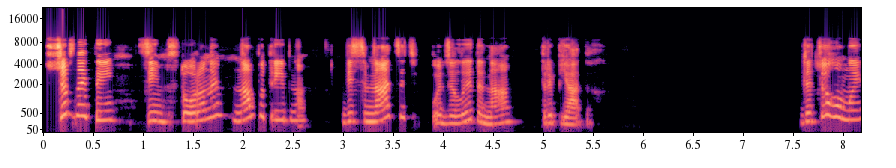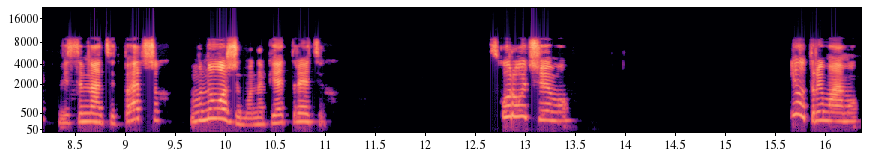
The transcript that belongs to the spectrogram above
Щоб знайти ці сторони, нам потрібно 18 поділити на 3 п'ятих. Для цього ми 18 перших множимо на 5 третіх. Скорочуємо і отримаємо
